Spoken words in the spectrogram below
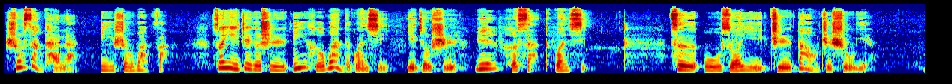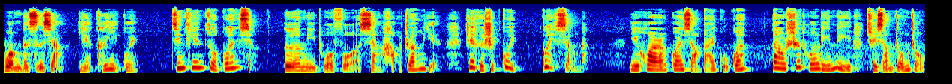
疏散开来，一生万法。所以这个是一和万的关系，也就是约和散的关系。此无所以之道之术也。我们的思想也可以跪。今天做观想，阿弥陀佛像好庄严，这个是跪跪想嘛。一会儿观想白骨观，到狮驼林里去想种种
